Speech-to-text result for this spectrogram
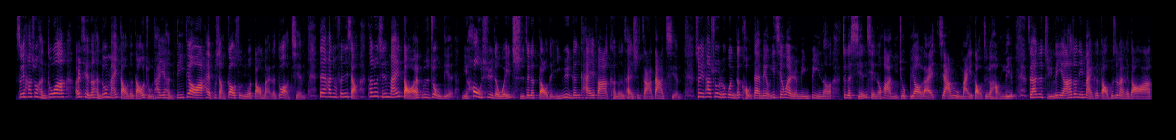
所以他说很多啊，而且呢，很多买岛的岛主他也很低调啊，他也不想告诉你我岛买了多少钱。但是他就分享，他说其实买岛还不是重点，你后续的维持这个岛的营运跟开发可能才是砸大钱。所以他说，如果你的口袋没有一千万人民币呢，这个闲钱的话，你就不要来加入买岛这个行列。所以他就举例啊，他说你买个岛不是买个岛啊，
